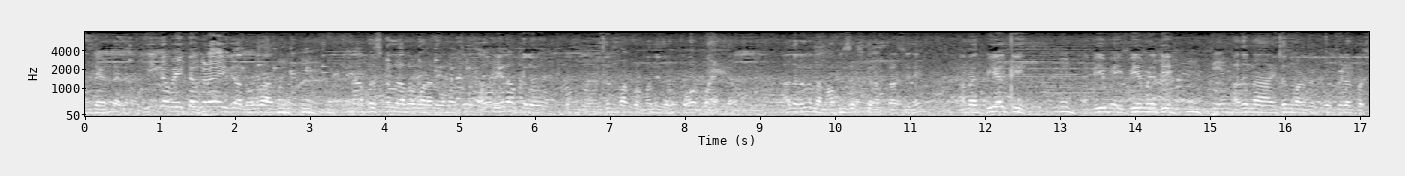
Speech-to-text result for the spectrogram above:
ಅಂತ ಹೇಳ್ತಾ ಇದ್ದಾರೆ. ಈಗ ವೆಹಿಕಲ್ಗಳೇ ಈಗ ದೊಡ್ಡದಾಗಿ ನಾ ಬಸ್ಗಳು ಅಲೋ ಮಾಡೋದು ಏನೋ ಅವ್ರು ಏನೋ ಕೆಲವು ಒಂದು ಇದನ್ನು ಮಾಡ್ಕೊಂಡು ಬಂದಿದ್ದರು ಪವರ್ ಪಾಯಿಂಟ್ ಅದನ್ನೆಲ್ಲ ನಮ್ಮ ಆಫೀಸರ್ಸ್ಗೆ ನಾನು ಕಳಿಸ್ತೀನಿ. ಆಮೇಲೆ B L T B B M I T ಅದನ್ನ ಇದನ್ನ ಮಾಡಬೇಕು ಫೀಡರ್ ಬಸ್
